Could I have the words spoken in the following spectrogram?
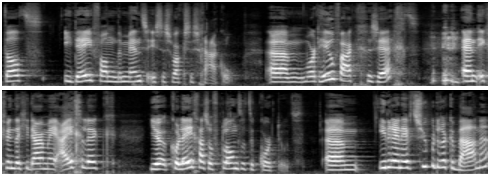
dat idee van de mens is de zwakste schakel. Um, wordt heel vaak gezegd. En ik vind dat je daarmee eigenlijk je collega's of klanten tekort doet. Um, iedereen heeft super drukke banen.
